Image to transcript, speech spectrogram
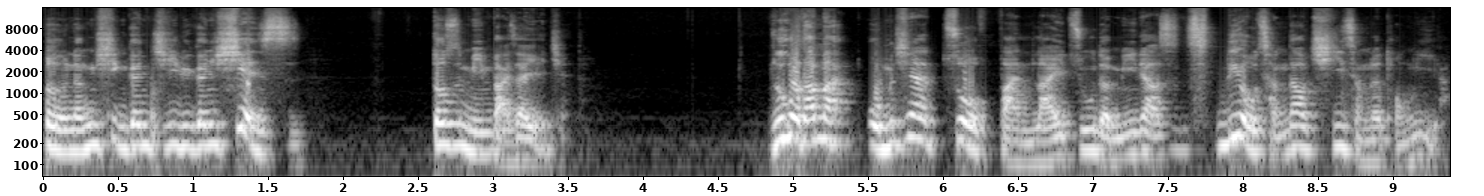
可能性跟几率跟现实都是明摆在眼前的。如果他们我们现在做反莱猪的民调是六成到七成的同意啊，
